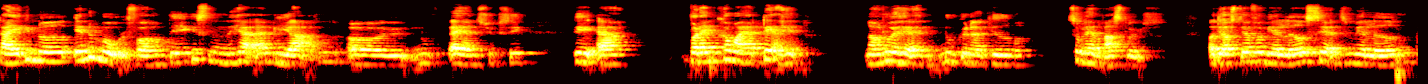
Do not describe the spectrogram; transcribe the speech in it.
der er ikke noget endemål for ham. Det er ikke sådan, her er milliarden, og øh, nu er jeg en succes. Det er, hvordan kommer jeg derhen? Nå, nu er jeg herhen, nu begynder jeg at kede mig. Så bliver han restløs. Og det er også derfor, vi har lavet serien, som vi har lavet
